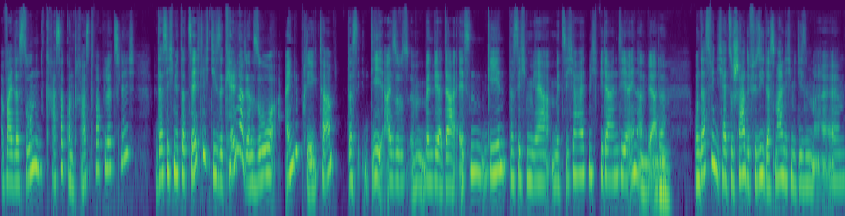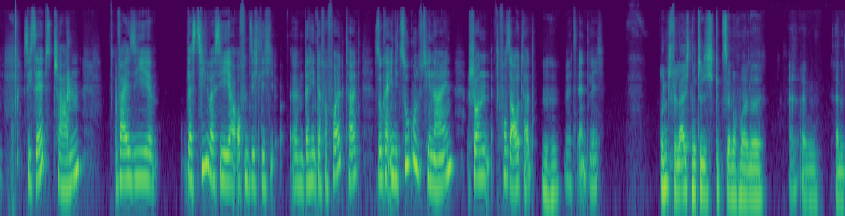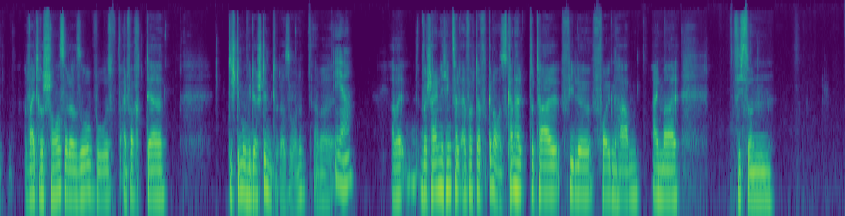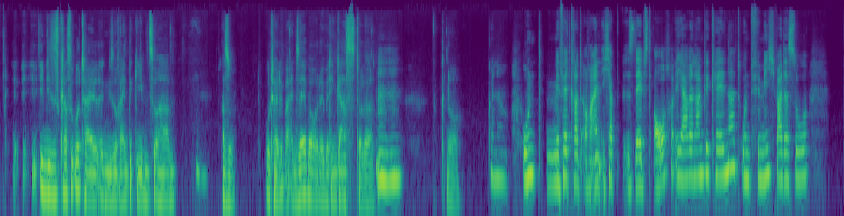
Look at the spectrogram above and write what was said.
weil das so ein krasser Kontrast war plötzlich, dass ich mir tatsächlich diese Kellnerin so eingeprägt habe, dass die, also wenn wir da essen gehen, dass ich mir mit Sicherheit mich wieder an sie erinnern werde. Mhm. Und das finde ich halt so schade für sie. Das meine ich mit diesem ähm, sich selbst schaden, weil sie das Ziel, was sie ja offensichtlich ähm, dahinter verfolgt hat, sogar in die Zukunft hinein schon versaut hat, Mhm. letztendlich. Und vielleicht natürlich gibt's ja noch mal eine, ein, eine weitere Chance oder so, wo einfach der die Stimmung wieder stimmt oder so. Ne? Aber Ja, Aber wahrscheinlich hängt's halt einfach davon, genau, es kann halt total viele Folgen haben. Einmal sich so ein in dieses krasse Urteil irgendwie so reinbegeben zu haben. Also Urteil über einen selber oder über den Gast oder mhm. genau. Genau. Und mir fällt gerade auch ein, ich habe selbst auch jahrelang gekellnert und für mich war das so,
